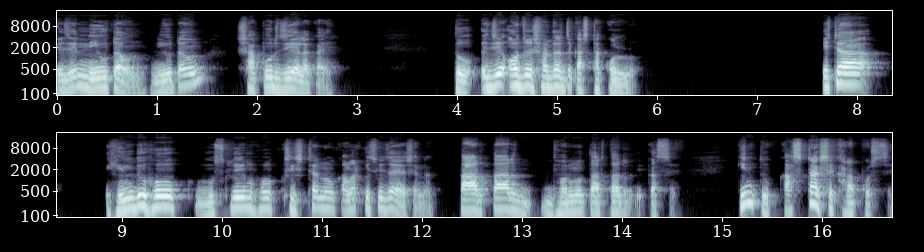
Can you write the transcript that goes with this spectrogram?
এই যে New Town New Town Shapoorji এলাকায়। তো এই যে অজয় সর্দার যে কাজটা করল, এটা হিন্দু হোক, মুসলিম হোক, খ্রিস্টান হোক, আমার কিছু যায় আসে না। তার তার ধর্ম তার তার কাছে। কিন্তু কাজটা সে খারাপ করছে।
